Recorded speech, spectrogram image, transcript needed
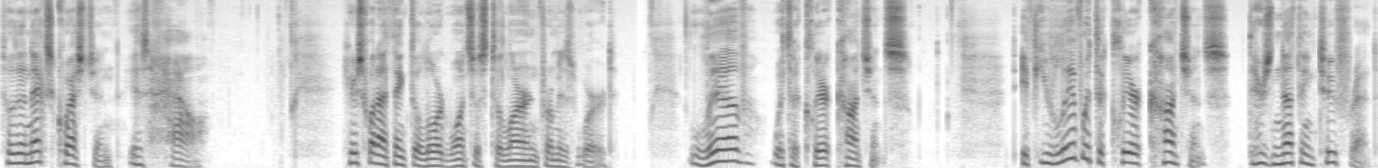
So the next question is how? Here's what I think the Lord wants us to learn from His Word live with a clear conscience. If you live with a clear conscience, there's nothing to fret.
